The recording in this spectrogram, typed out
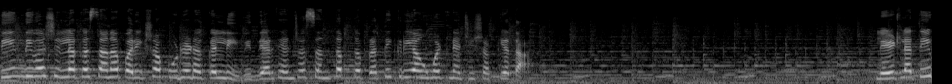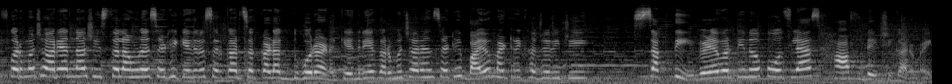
तीन दिवस शिल्लक असताना परीक्षा पुढे ढकलली. विद्यार्थ्यांच्या संतप्त प्रतिक्रिया उमटण्याची शक्यता. लेट लतीफ कर्मचाऱ्यांना शिस्त लावण्यासाठी केंद्र सरकारचं कडक धोरण. केंद्रीय कर्मचाऱ्यांसाठी बायोमेट्रिक हजेरीची सक्ती. वेळेवरती न पोहोचल्यास हाफ डेची कारवाई.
